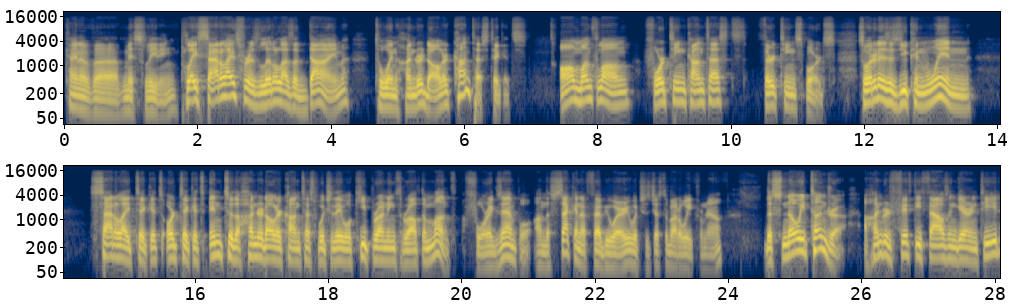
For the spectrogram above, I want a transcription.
Kind of uh, misleading. Play satellites for as little as a dime to win $100 contest tickets. All month long, 14 contests, 13 sports. So, what it is, is you can win satellite tickets or tickets into the $100 contest, which they will keep running throughout the month. For example, on the 2nd of February, which is just about a week from now, the Snowy Tundra, 150,000 guaranteed,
